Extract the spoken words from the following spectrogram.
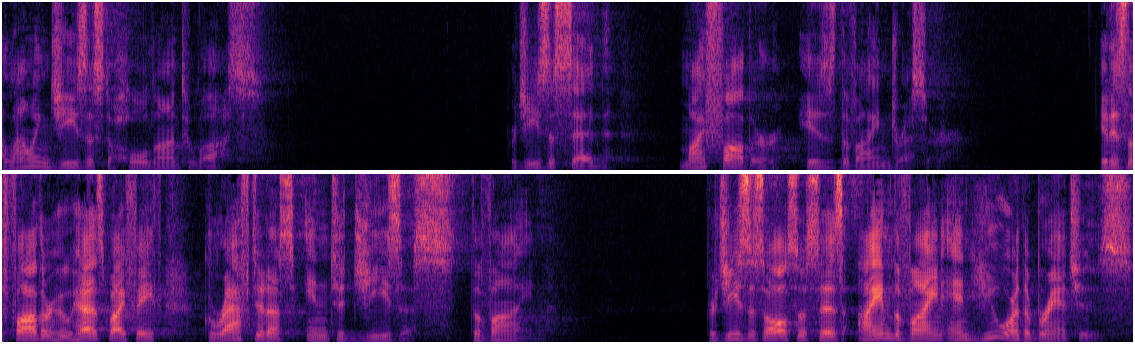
allowing Jesus to hold on to us. For Jesus said, My Father is the vine dresser. It is the Father who has, by faith, grafted us into Jesus, the vine. For Jesus also says, I am the vine and you are the branches.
